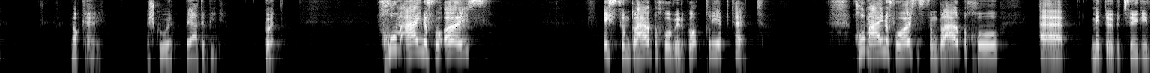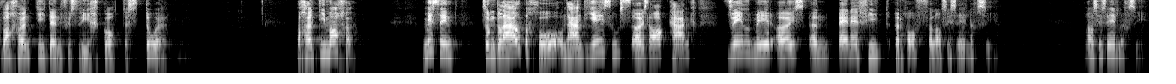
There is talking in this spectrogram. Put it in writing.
okay, ist gut, bin auch dabei. Gut. Kaum einer von uns ist zum Glauben gekommen, weil er Gott geliebt hat. Kaum einer von uns ist zum Glauben gekommen, äh, mit der Überzeugung, was könnte ich denn für das Reich Gottes tun? Was könnte ich machen? Wir sind zum Glauben gekommen und haben Jesus uns angehängt, weil wir uns einen Benefit erhoffen. Lass uns ehrlich sein. Lass uns ehrlich sein.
